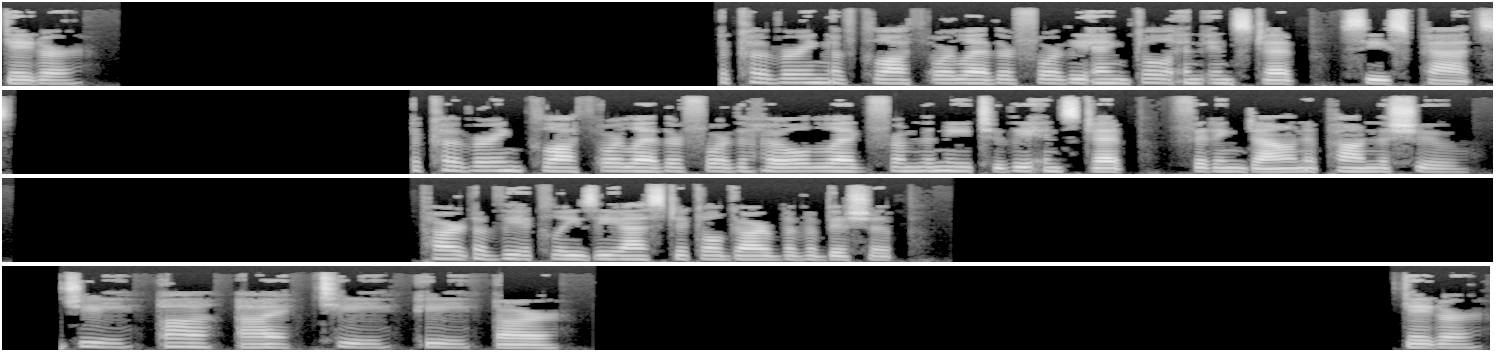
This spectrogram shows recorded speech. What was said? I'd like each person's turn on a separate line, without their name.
Gaiter. A covering of cloth or leather for the ankle and instep, see spats. A covering cloth or leather for the whole leg from the knee to the instep, fitting down upon the shoe. Part of the ecclesiastical garb of a bishop. G A I T E R Gaiter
